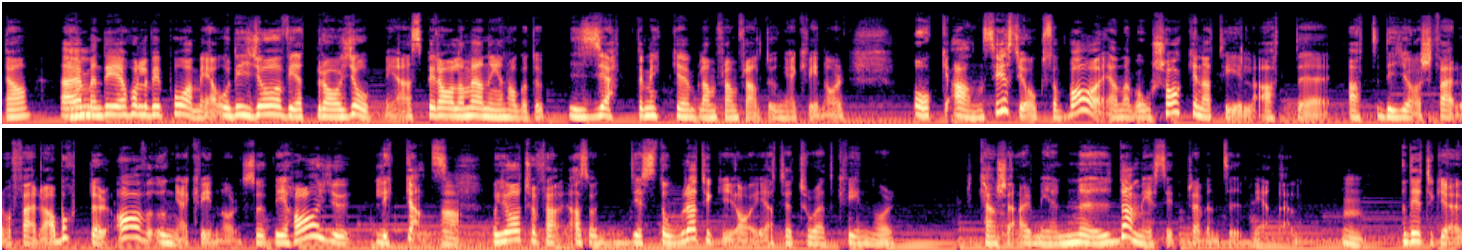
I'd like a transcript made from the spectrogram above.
Ja, Nej, Mm. men det håller vi på med och det gör vi ett bra jobb med. Spiralanvändningen har gått upp jättemycket bland framförallt unga kvinnor och anses ju också vara en av orsakerna till att, eh, att det görs färre och färre aborter av unga kvinnor. Så vi har ju lyckats. Ja. Och jag tror, alltså, det stora tycker jag är att jag tror att kvinnor kanske är mer nöjda med sitt preventivmedel. Mm. Det tycker jag är,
